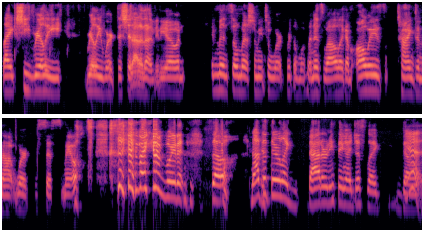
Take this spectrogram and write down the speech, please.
Like she really, really worked the shit out of that video and it meant so much to me to work with a woman as well. Like I'm always trying to not work with cis males if I can avoid it. So not that they're like bad or anything. I just like don't yeah.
